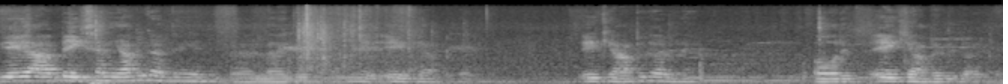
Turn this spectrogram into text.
یہ آپ ایک سائن یہاں پہ کر دیں گے۔ یہ ایک یہاں پہ۔ ایک یہاں پہ کر دیں۔ اور ایک یہاں پہ بھی کر دیں۔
